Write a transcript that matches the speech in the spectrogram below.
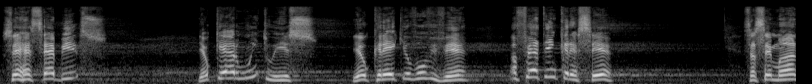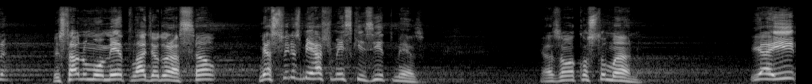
Você recebe isso? Eu quero muito isso. Eu creio que eu vou viver. A fé tem que crescer. Essa semana, eu estava num momento lá de adoração. Minhas filhas me acham meio esquisito mesmo. Elas vão acostumando. E aí,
